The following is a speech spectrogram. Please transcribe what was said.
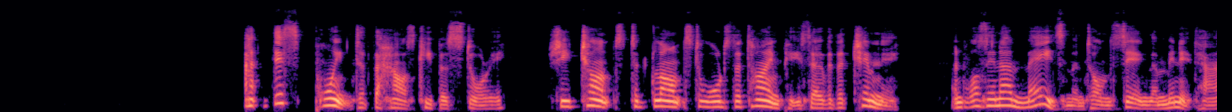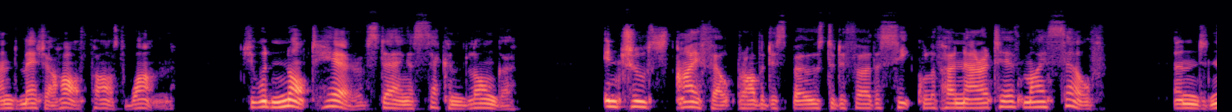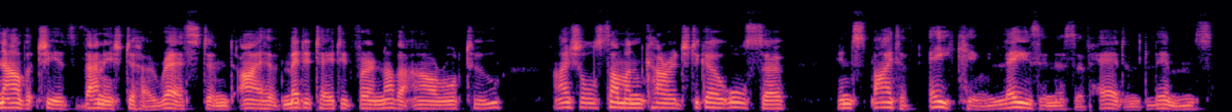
At this point of the housekeeper's story, she chanced to glance towards the timepiece over the chimney, and was in amazement on seeing the minute hand measure half past one. She would not hear of staying a second longer. In truth, I felt rather disposed to defer the sequel of her narrative myself; and now that she has vanished to her rest, and I have meditated for another hour or two, I shall summon courage to go also, in spite of aching laziness of head and limbs.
